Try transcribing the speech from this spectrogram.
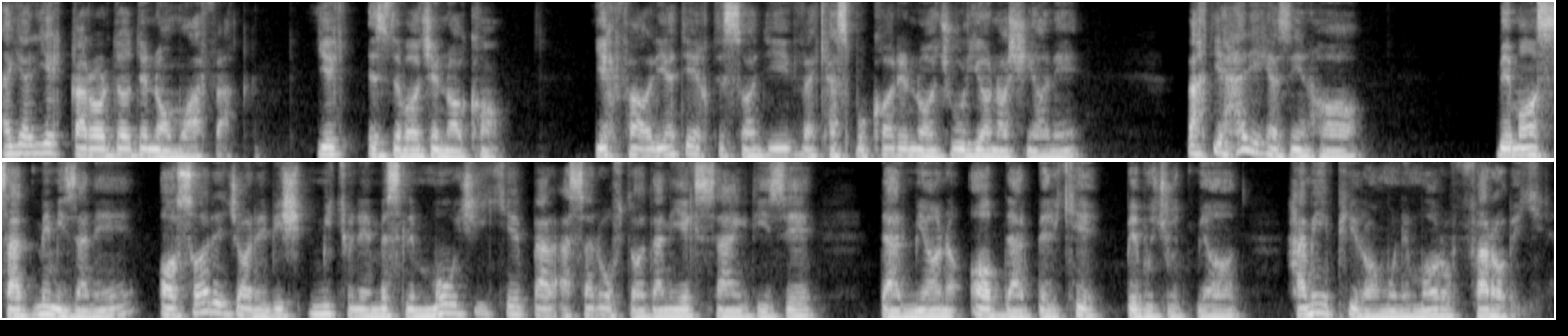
اگر یک قرارداد ناموفق یک ازدواج ناکام یک فعالیت اقتصادی و کسب و کار ناجور یا ناشیانه وقتی هر یک از اینها به ما صدمه می‌زنه آثار جانبیش می‌تونه مثل موجی که بر اثر افتادن یک سنگریزه در میان آب در برکه به وجود میاد همه پیرامون ما رو فرا بگیره.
